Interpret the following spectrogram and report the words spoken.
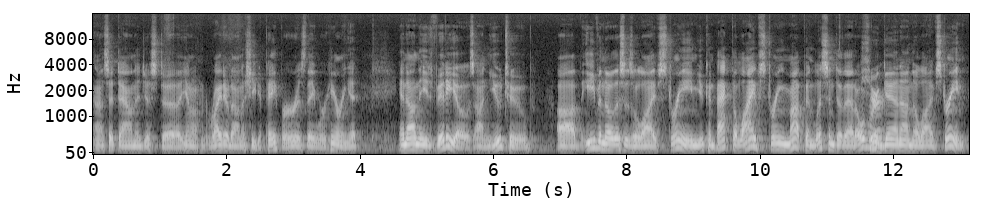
uh, sit down and just, uh, you know, write it on a sheet of paper as they were hearing it. And on these videos on YouTube, uh, even though this is a live stream, you can back the live stream up and listen to that over Sure. again on the live stream.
